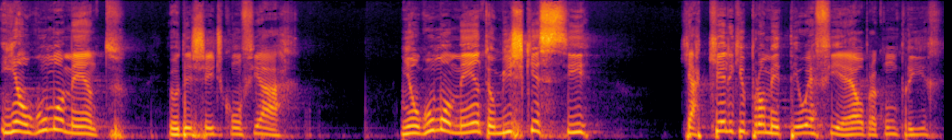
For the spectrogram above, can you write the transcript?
Em algum momento eu deixei de confiar. Em algum momento eu me esqueci que aquele que prometeu é fiel para cumprir.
